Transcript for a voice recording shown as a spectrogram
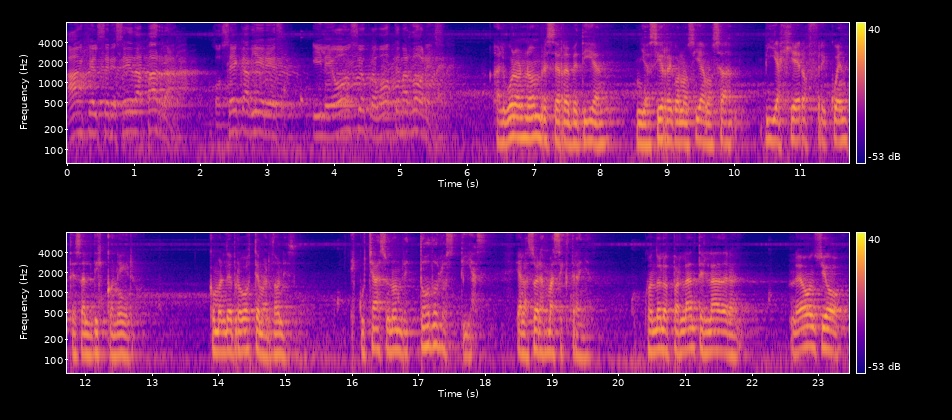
Ángel Cereceda Parra, José Cavieres y Leoncio Proboste Mardones. Algunos nombres se repetían y así reconocíamos a viajeros frecuentes al disco negro, como el de Proboste Mardones. Escuchaba su nombre todos los días y a las horas más extrañas. Cuando los parlantes ladran, Leoncio,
